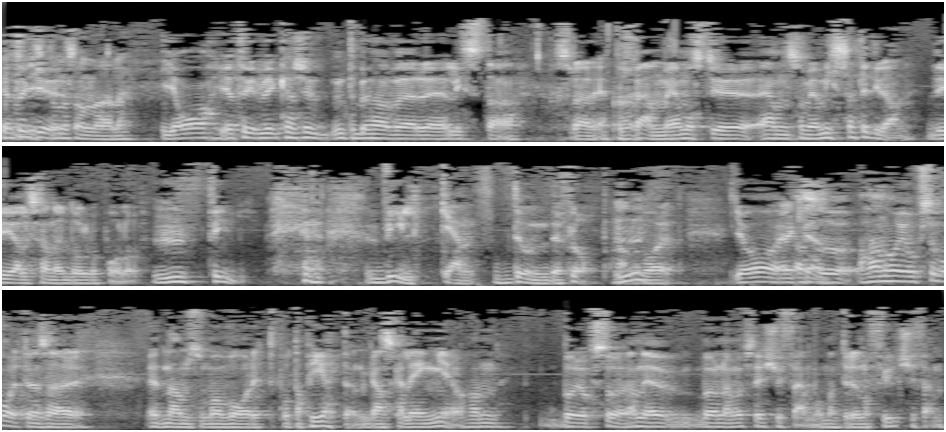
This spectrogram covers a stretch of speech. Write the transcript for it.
Jag tycker med sådana eller? ja, jag tycker vi kanske inte behöver eh, lista sådär 1 till 5 men jag måste ju, en som har missat lite grann. Det är ju Alexander Dolgopolov. Fy! Vilken dunderflopp han har varit. Ja, alltså, han har ju också varit en så här, ett namn som har varit på tapeten ganska länge. Och han börjar också, han är, börjar närma sig 25 om han inte redan har fyllt 25.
